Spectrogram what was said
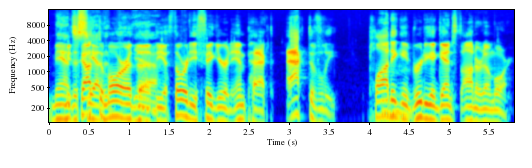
Man, I mean, this- Scott yeah, D'Amore, the, yeah. the authority figure in Impact, actively plotting and rooting against Honor No More.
